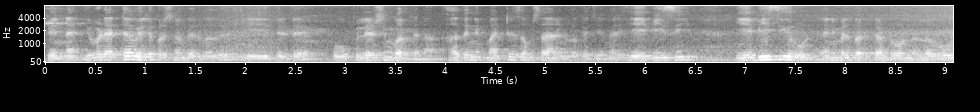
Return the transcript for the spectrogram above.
പിന്നെ ഇവിടെ ഏറ്റവും വലിയ പ്രശ്നം വരുന്നത് ഈ ഇതിന്റെ പോപ്പുലേഷൻ വർധന. അതിന് മറ്റ് സംസ്ഥാനങ്ങളൊക്കെ ചെയ്യുന്നത് A B C A B C rule animal birth control എന്നുള്ള റൂൾ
